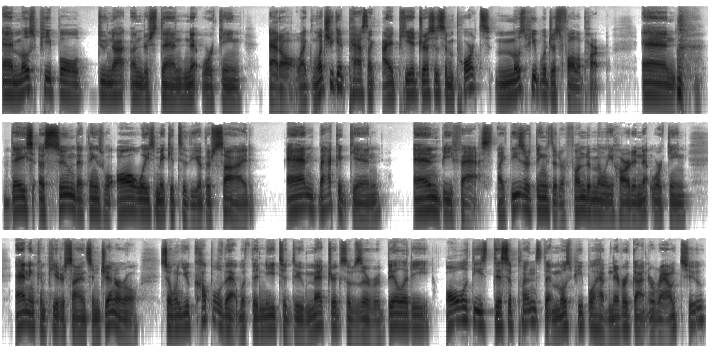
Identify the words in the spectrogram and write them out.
And most people do not understand networking at all. Like once you get past like IP addresses and ports, most people just fall apart and they assume that things will always make it to the other side and back again and be fast. Like these are things that are fundamentally hard in networking and in computer science in general. So when you couple that with the need to do metrics, observability, all of these disciplines that most people have never gotten around to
